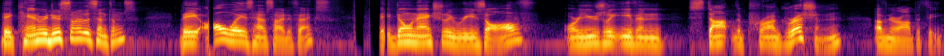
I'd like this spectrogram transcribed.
They can reduce some of the symptoms. They always have side effects. They don't actually resolve or usually even stop the progression of neuropathy.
